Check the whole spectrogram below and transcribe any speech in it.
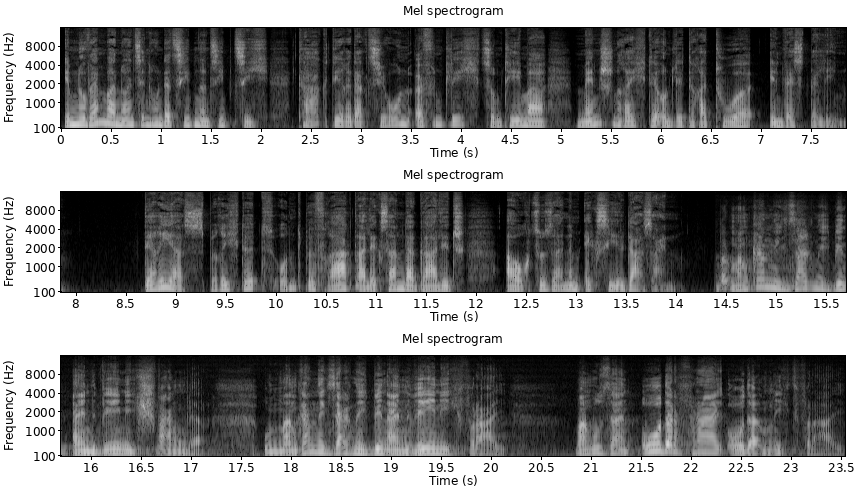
Im November 1977 tagt die Redaktion öffentlich zum Thema Menschenrechte und Literatur in Westberlin. Der Rias berichtet und befragt Alexander Galitsch auch zu seinem Exildasein. Aber man kann nicht sagen, ich bin ein wenig schwanger. Und man kann nicht sagen, ich bin ein wenig frei. Man muss sein oder frei oder nicht frei.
